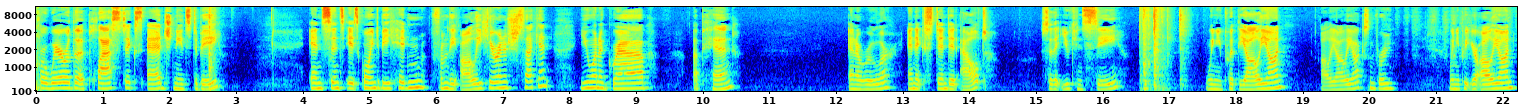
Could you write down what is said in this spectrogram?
for where the plastic's edge needs to be. And since it's going to be hidden from the ollie here in a second, you want to grab a pen and a ruler and extend it out so that you can see when you put the ollie on, ollie ollie oxen free, when you put your ollie on,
